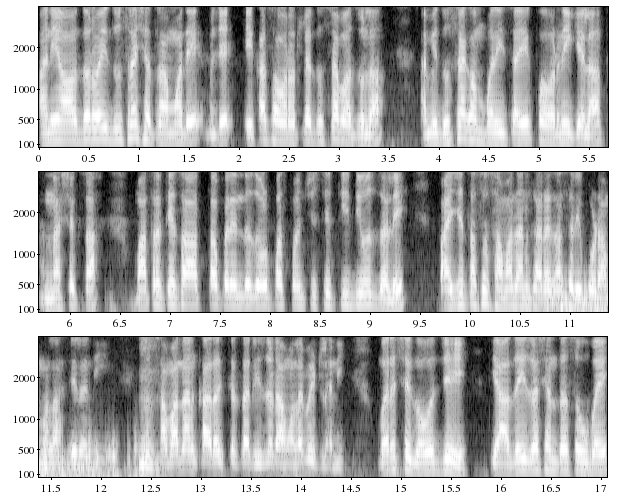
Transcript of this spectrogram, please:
आणि अदरवाईज दुसऱ्या क्षेत्रामध्ये म्हणजे एकाच वावरातल्या दुसऱ्या बाजूला आम्ही दुसऱ्या कंपनीचा एक फवारणी केला तणनाशकचा मात्र त्याचा आतापर्यंत जवळपास पंचवीस ते तीस दिवस झाले पाहिजे तसं समाधानकारक असा रिपोर्ट आम्हाला आलेला नाही. समाधानकारक त्याचा रिझल्ट आम्हाला भेटला नाही. बरेचसे गवत जे ते आजही जशान तसं उभं आहे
